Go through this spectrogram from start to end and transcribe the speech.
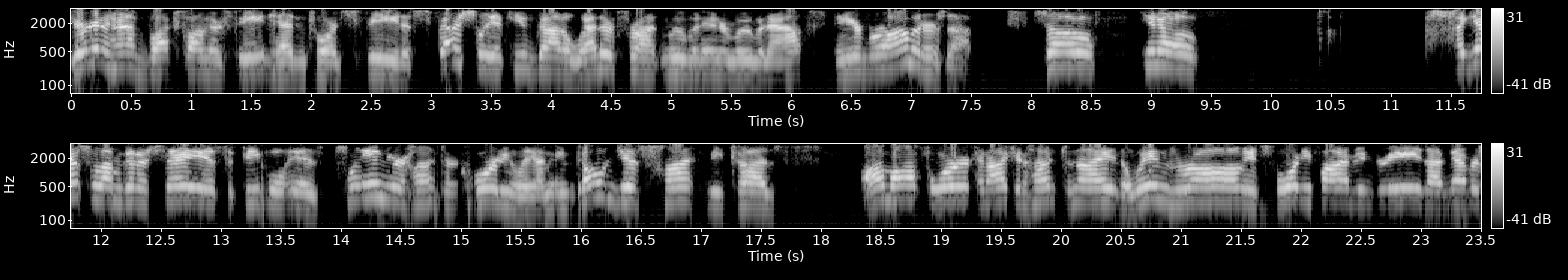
You're going to have bucks on their feet heading towards speed, especially if you've got a weather front moving in or moving out and your barometer's up. So, you know, I guess what I'm going to say is to people is plan your hunt accordingly. I mean, don't just hunt because I'm off work and I can hunt tonight. The wind's wrong. It's 45 degrees. I've never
